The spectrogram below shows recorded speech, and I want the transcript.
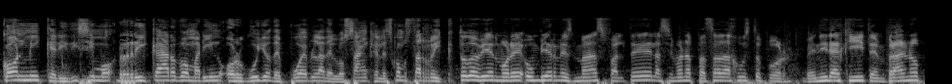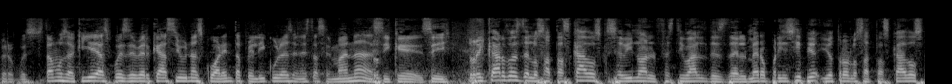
con mi queridísimo Ricardo Marín, Orgullo de Puebla de Los Ángeles. ¿Cómo estás, Rick? Todo bien, More. Un viernes más. Falté la semana pasada justo por venir aquí temprano, pero pues estamos aquí después de ver casi unas 40 películas en esta semana, así que sí. Ricardo es de los atascados que se vino al festival desde el mero principio y otro de los atascados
